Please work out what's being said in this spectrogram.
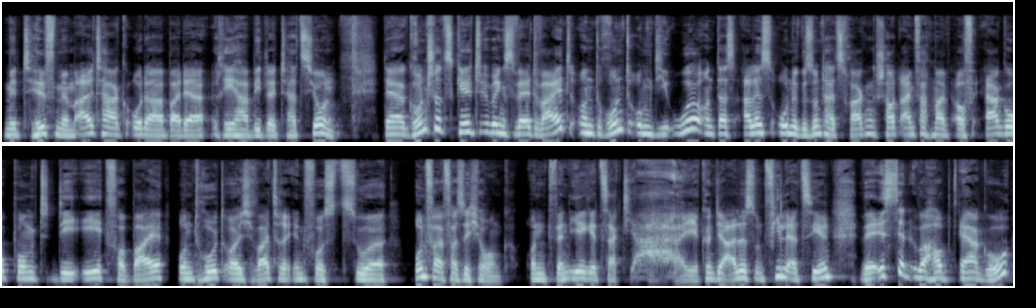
mit Hilfen im Alltag oder bei der Rehabilitation. Der Grundschutz gilt übrigens weltweit und rund um die Uhr und das alles ohne Gesundheitsfragen. Schaut einfach mal auf ergo.de vorbei und holt euch weitere Infos zur Unfallversicherung. Und wenn ihr jetzt sagt, ja, ihr könnt ja alles und viel erzählen, wer ist denn überhaupt Ergo?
